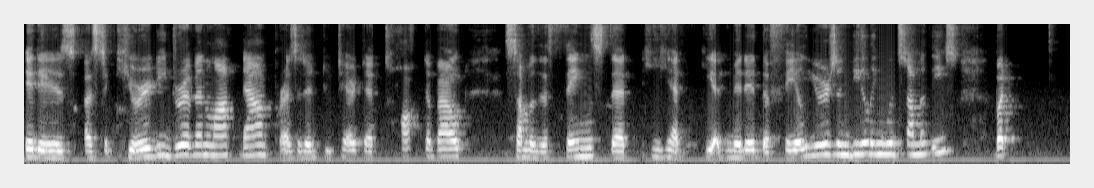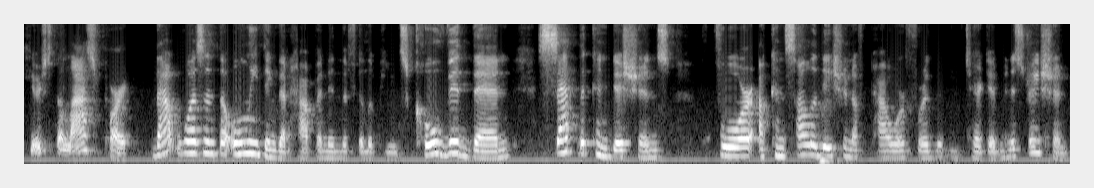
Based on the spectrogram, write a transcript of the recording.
It is a security driven lockdown. President Duterte talked about some of the things that he had he admitted the failures in dealing with some of these. But here's the last part. That wasn't the only thing that happened in the Philippines. COVID then set the conditions for a consolidation of power for the Duterte administration.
